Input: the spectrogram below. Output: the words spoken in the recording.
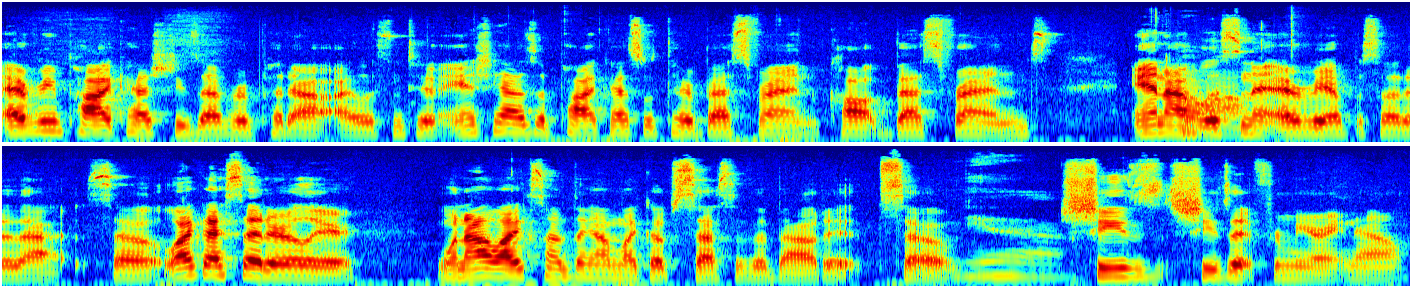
every podcast she's ever put out. I listen to, and she has a podcast with her best friend called Best Friends, and I've listened to every episode of that. So, like I said earlier, when I like something, I'm like obsessive about it. So yeah, she's she's it for me right now.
